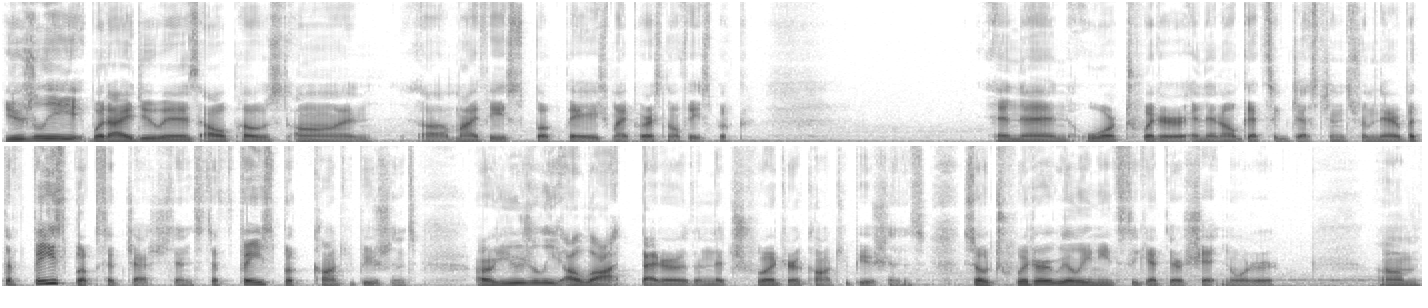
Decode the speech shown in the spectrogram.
usually, what I do is I'll post on uh, my Facebook page, my personal Facebook, and then or Twitter, and then I'll get suggestions from there. But the Facebook suggestions, the Facebook contributions, are usually a lot better than the Twitter contributions. So Twitter really needs to get their shit in order. Um,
